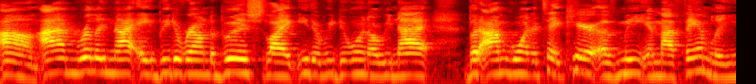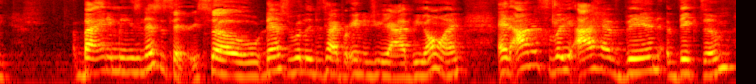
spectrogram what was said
Um, I'm really not a beat around the bush. Like, either we doing or we not. But I'm going to take care of me and my family by any means necessary. So that's really the type of energy I be on. And honestly, I have been a victim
